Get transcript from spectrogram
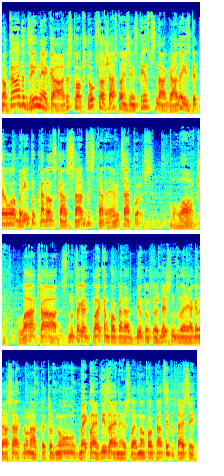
No kāda dzīvnieka ādas kopš 1815. gada izgatavo Britu karaliskās sardzes karēvi cepures? Lāča. Lāča ādas. Nu, tagad, laikam, kaut kādā 2010. gadā sāk runāt, ka tur nu, meklē dizainerus, lai no kaut kā cita taisītu.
